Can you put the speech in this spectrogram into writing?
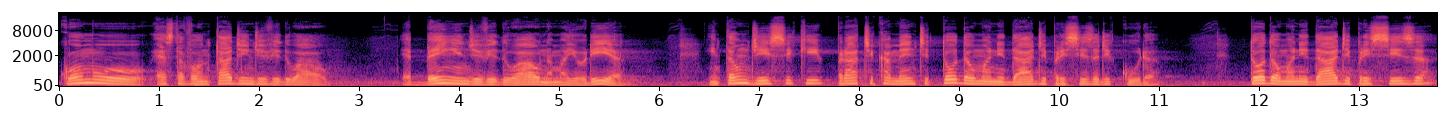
Como esta vontade individual é bem individual na maioria, então disse que praticamente toda a humanidade precisa de cura. Toda a humanidade precisa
